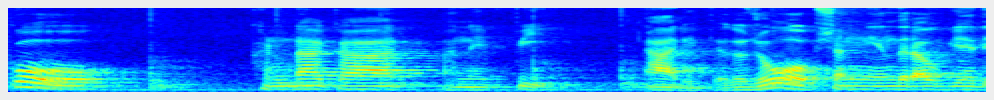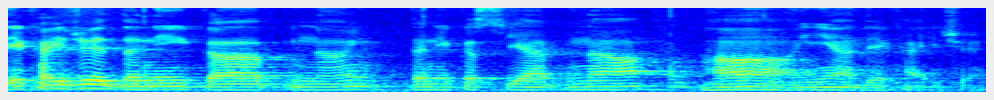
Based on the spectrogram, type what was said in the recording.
કો, ખંડાકાર અને પી. આ રીતે. તો જો ઓપ્શનની અંદર આવું ક્યાંય દેખાય છે. ધનિકા નહીં હા, અહીંયા દેખાય છે.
